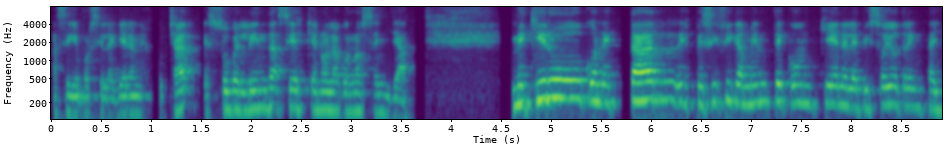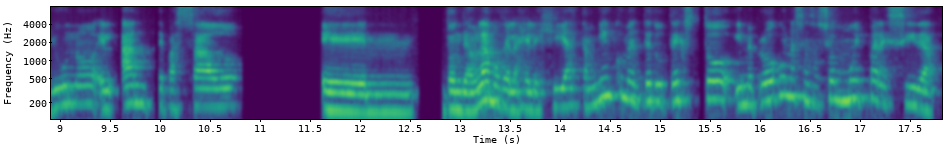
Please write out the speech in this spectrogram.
Así que por si la quieren escuchar, es súper linda si es que no la conocen ya. Me quiero conectar específicamente con que en el episodio 31, el antepasado, em, donde hablamos de las elegías, también comenté tu texto y me provocó una sensación muy parecida.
